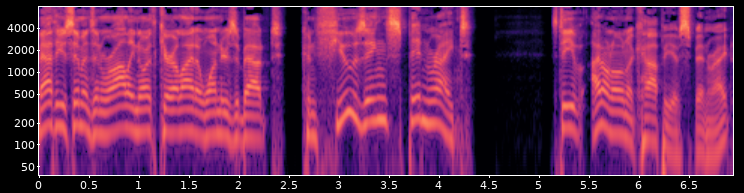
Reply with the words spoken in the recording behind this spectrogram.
Matthew Simmons in Raleigh, North Carolina, wonders about confusing SpinRite. Steve, I don't own a copy of SpinRite,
